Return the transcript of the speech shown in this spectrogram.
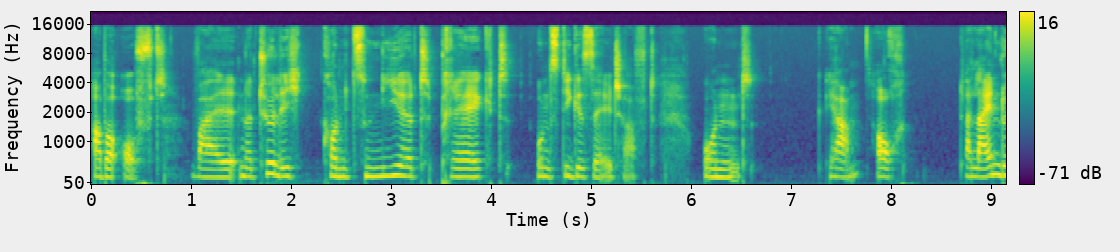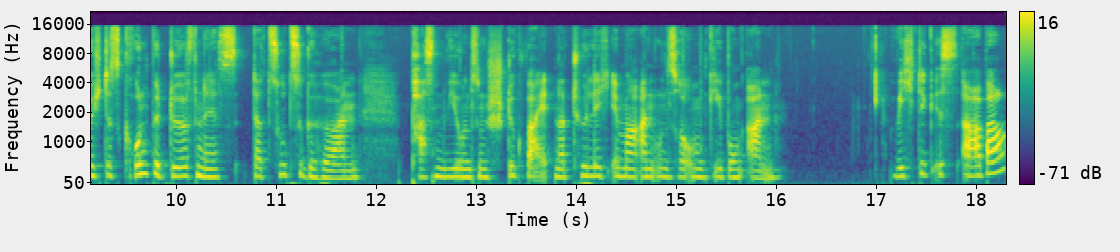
aber oft, weil natürlich konditioniert, prägt uns die Gesellschaft. Und ja, auch allein durch das Grundbedürfnis dazuzugehören, passen wir uns ein Stück weit natürlich immer an unsere Umgebung an. Wichtig ist aber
